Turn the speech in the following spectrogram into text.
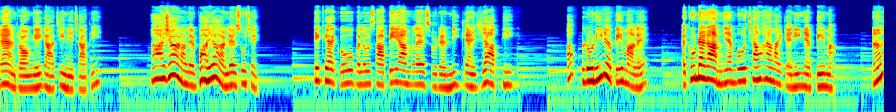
တန်းတော်ငေးကကြည့်နေကြသည်။ဘာရတာလဲဘာရတာလဲစိုးချိန်။တိကက်ကိုဘယ်လိုစာပေးရမလဲဆိုတဲ့နီလန်ရပြီ။ဟာဘယ်လိုနီးနဲ့ပေးမှလဲ။ အခုတက်ကမြန်မိုးချောင်းဟန့်လိုက်တဲ့နီးနဲ့ပေးမှ။ဟမ်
